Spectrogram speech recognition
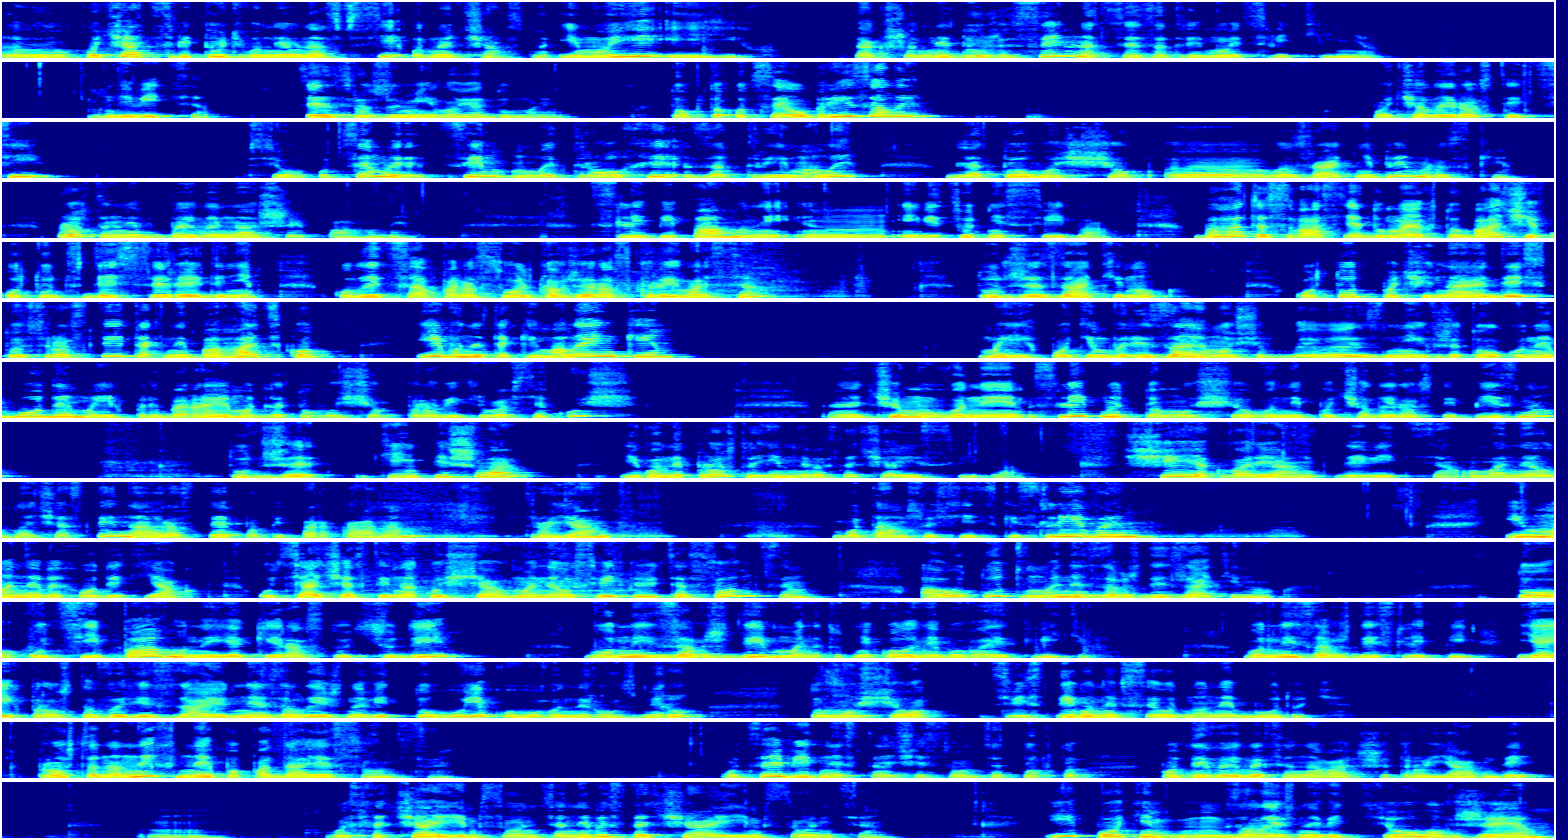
Е, Хоча цвітуть вони у нас всі одночасно, і мої, і їх. Так що не дуже сильно це затримує цвітіння. Дивіться, це зрозуміло, я думаю. Тобто, оце обрізали, почали рости ці, Все, оце ми, цим ми трохи затримали для того, щоб е, возвратні приморозки просто не вбили наші пагони. Сліпі пагони і відсутність світла. Багато з вас, я думаю, хто бачив, отут десь всередині, коли ця парасолька вже розкрилася, тут же затінок, отут починає десь хтось рости, так небагацько, і вони такі маленькі. Ми їх потім вирізаємо, щоб е, з них вже толку не буде. Ми їх прибираємо для того, щоб провітрювався кущ. Е, Чому вони сліпнуть? Тому що вони почали рости пізно. Тут же тінь пішла, і вони просто їм не вистачає світла. Ще як варіант, дивіться, у мене одна частина росте по під парканам троянд, бо там сусідські сліви. І в мене виходить як? Оця частина куща в мене освітлюється сонцем, а отут в мене завжди затінок. То у ці пагони, які ростуть сюди, вони завжди, в мене тут ніколи не буває квітів. Вони завжди сліпі. Я їх просто вирізаю, незалежно від того, якого вони розміру, тому що цвісти вони все одно не будуть. Просто на них не попадає сонце. Оце від нестачі сонця. Тобто, подивилися на ваші троянди. Вистачає їм сонця, не вистачає їм сонця. І потім, залежно від цього, вже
